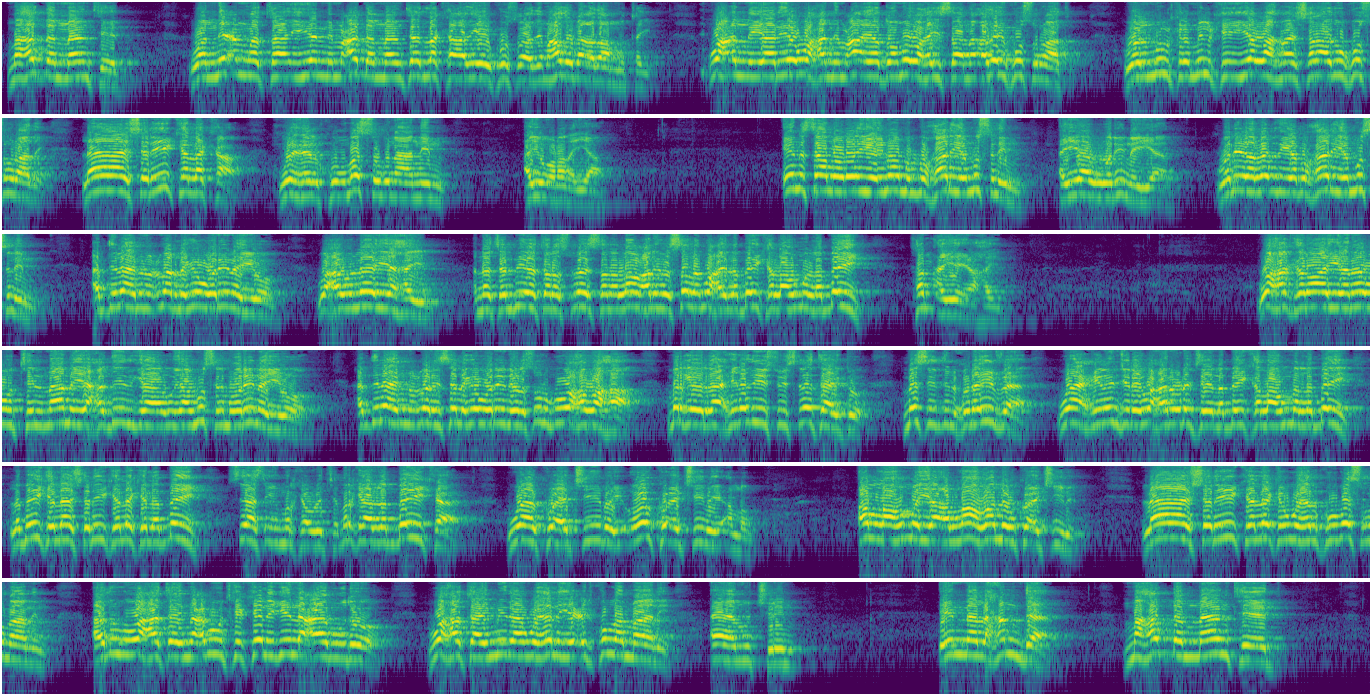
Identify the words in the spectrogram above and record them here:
mahad dhammaanteed wa nicmata iyo nimco dhammaanteed laka adigay kuu sugnaaday mahadoo dhan adaa mutay. Wax liyaaliyo waxa nimco ay addoommadu haysaana aday kuu sugnaatay. Walmulka milki iyo lahaanshana aduu kuu sugnaaday. Laa shariika laka wehel kuuma sugnaanin ayuu odhanayaa. In saa la odhanaya imaamu lbukhaari iyo muslim ayaa warinaya. Weliba lafdiga bukhaari iyo muslim cabdillaahi bn cumar laga warinayo waxa uu leeyahay ana talbiyata rasuulilahi sala allahu calayh wasalam waxay labayk allaahuma labayk tan ayay ahayd. Waxaa kaloo ayana uu tilmaamaya xadiidka uu imaam muslim warinayo cabdillaahi bn cumar ise laga warinayo rasuulku waxau ahaa markay raaxiladiisu isla taagto masjid alxunayfa waa xilan jiray waxaan odhan jiray labayk allaahuma labayk labayka laa shariika laka labayk sidaas ayuu markaa odhan jiray markaa labayka waa ku ajiibay oo ku ajiibay allow allaahuma ya allahu allow ku ajiibay. Laa shariika laka wehel kuuma sugnaanin. Adigu waxaa tahay macbuudka keligii la caabudo waxaa tahay midaan wehel iyo cid ku lamaani aanu jirin. Ina alxamda mahad dhammaanteed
